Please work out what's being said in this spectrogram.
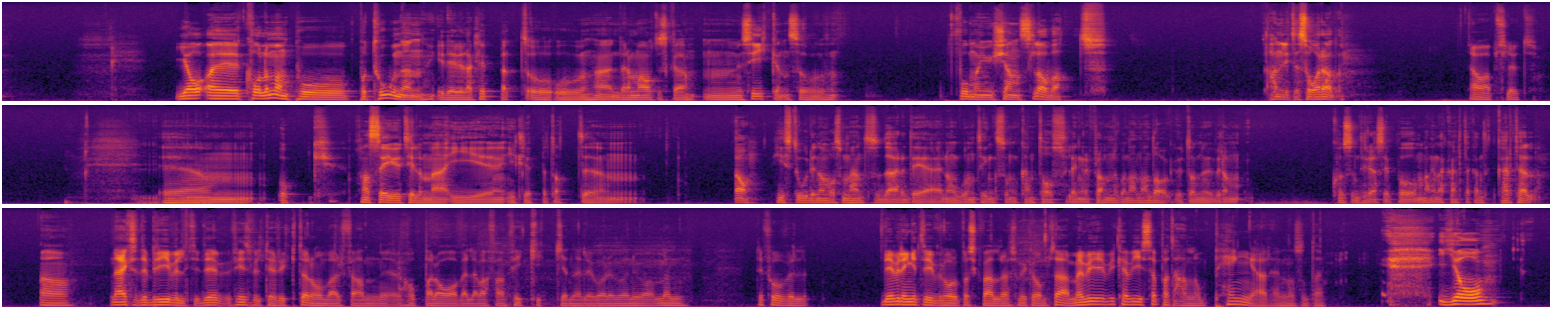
Ja, eh, kollar man på, på tonen i det lilla klippet och, och den här dramatiska mm, musiken så får man ju känsla av att han är lite sårad. Ja, absolut. Ehm, och han säger ju till och med i, i klippet att ehm, ja, historien om vad som hänt och sådär, det är någonting som kan tas längre fram någon annan dag. Utan nu vill de koncentrera sig på Magna Carta Kartell. Ja, nej exakt, det blir väl lite, det finns väl lite rykten om varför han eh, hoppar av eller varför han fick kicken eller vad det nu var. Men det får väl, det är väl inget vi vill hålla på och skvallra så mycket om så här. Men vi, vi kan visa på att det handlar om pengar eller något sånt där. Ja,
